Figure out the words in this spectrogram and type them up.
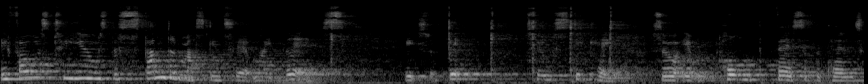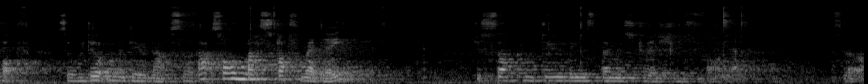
If I was to use the standard masking tape like this, it's a bit too sticky, so it would pull the face of the paint off. So we don't want to do that. So that's all masked off ready, just so I can do these demonstrations for you. So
